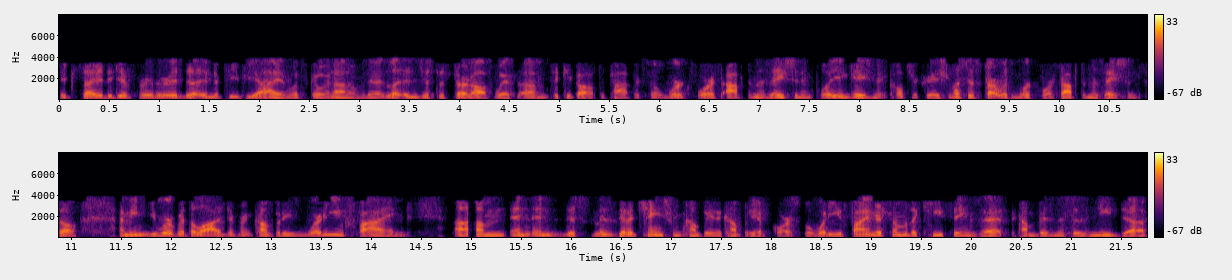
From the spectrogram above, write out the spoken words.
excited to get further into into PPI and what's going on over there. And just to start off with, um, to kick off the topic, so workforce optimization, employee engagement, culture creation. Let's just start with workforce optimization. So I mean, you work with a lot of different different companies, where do you find um, and and this is going to change from company to company, of course. But what do you find are some of the key things that businesses need to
